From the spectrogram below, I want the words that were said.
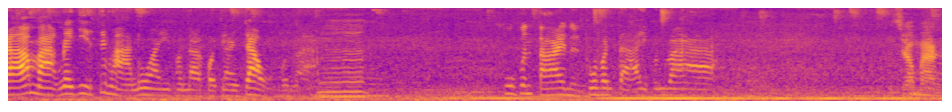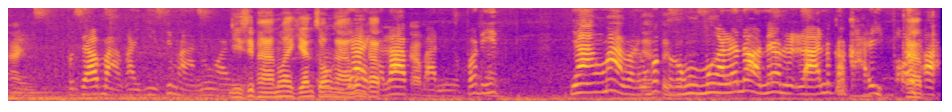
ถามหมากในยี่สิบหาหน่วยเพนว่าขอใจเจ้าเพนว่า อืมผู้เพิ่นตายเนี่ยผู้เพันตายเพนว่า เชี่ยวมากให้เพนจะเอาหมากให้ยี่สิบหาหน่วยยี่สิบหาหน่วยเขียนสองหาเอบ้าองยครับก็ลาบครับบ้านนี้พอดียางมากบ้านนี้มันก็หูเมื่อแล้วเนาะแนวร้านมันก็ไข่พ่อครับทา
